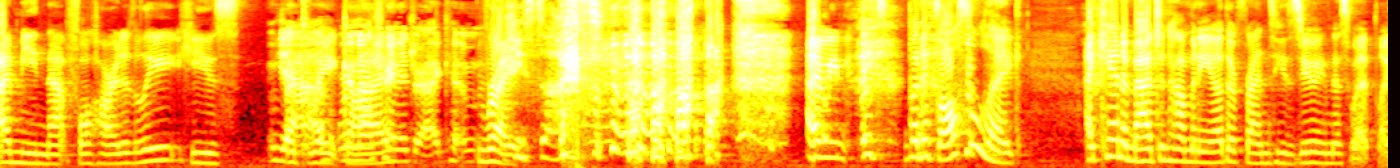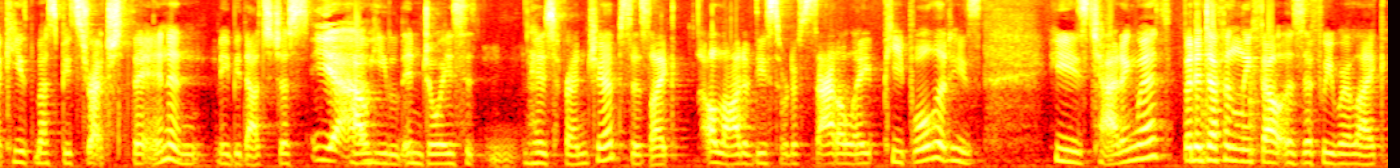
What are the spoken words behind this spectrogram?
I mean that full heartedly. He's yeah a great we're guy. not trying to drag him Right. he sucks I mean, it's but it's also like I can't imagine how many other friends he's doing this with. Like he must be stretched thin, and maybe that's just Yeah. how he enjoys his, his friendships. Is like a lot of these sort of satellite people that he's he's chatting with. But it definitely felt as if we were like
